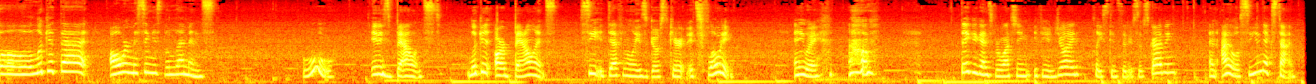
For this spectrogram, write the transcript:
Oh, look at that! All we're missing is the lemons. Ooh. It is balanced. Look at our balance. See, it definitely is a ghost carrot. It's floating. Anyway, um, thank you guys for watching. If you enjoyed, please consider subscribing, and I will see you next time.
